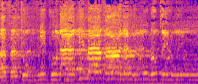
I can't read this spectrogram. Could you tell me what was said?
أفتهلكنا بما فعل المبطلون؟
